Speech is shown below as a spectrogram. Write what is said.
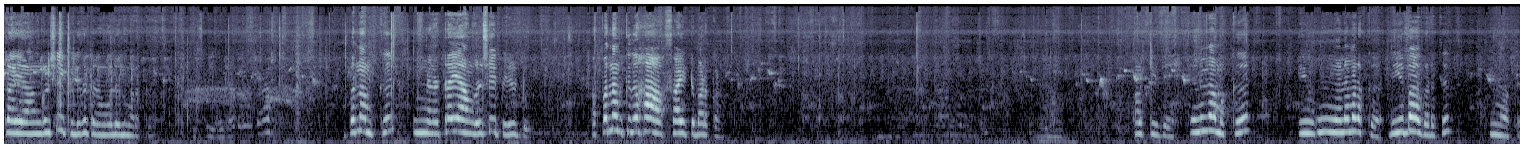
ട്രയാങ്കിൾ ഷേപ്പിൽ കിട്ടണ പോലെ ഒന്ന് മടക്കുക അപ്പം നമുക്ക് ഇങ്ങനെ ട്രയാങ്കിൾ ഷേപ്പിൽ കിട്ടും. അപ്പം നമുക്കിത് ഹാഫായിട്ട് മടക്കണം ഇനി നമുക്ക് ഇങ്ങനെ മടക്കുക ഈ ഭാഗം എടുത്ത് ഇങ്ങോട്ട്.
